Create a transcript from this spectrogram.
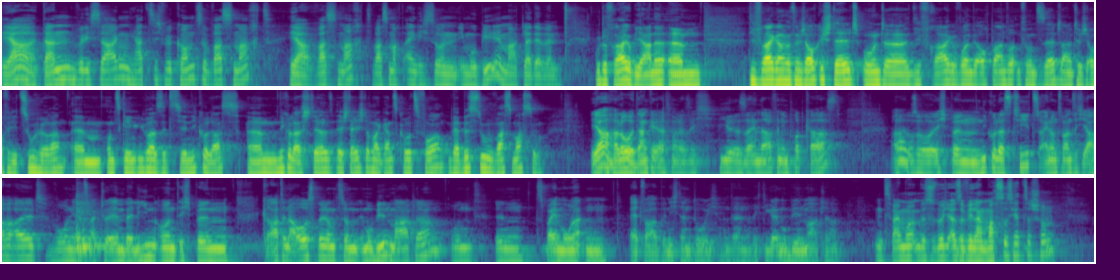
Ja, dann würde ich sagen, herzlich willkommen zu Was macht? Ja, was macht? Was macht eigentlich so ein Immobilienmakler, Devin? Gute Frage, Biane. Ähm, die Frage haben wir uns nämlich auch gestellt und äh, die Frage wollen wir auch beantworten für uns selbst, aber natürlich auch für die Zuhörer. Ähm, uns gegenüber sitzt hier Nikolas. Ähm, Nikolas, stell, äh, stell dich doch mal ganz kurz vor. Wer bist du? Was machst du? Ja, hallo, danke erstmal, dass ich hier sein darf in dem Podcast. Also ich bin Nikolas Tietz, 21 Jahre alt, wohne jetzt aktuell in Berlin und ich bin gerade in der Ausbildung zum Immobilienmakler und in zwei Monaten etwa bin ich dann durch und dann richtiger Immobilienmakler. In zwei Monaten bist du durch. Also wie lange machst du es jetzt schon?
